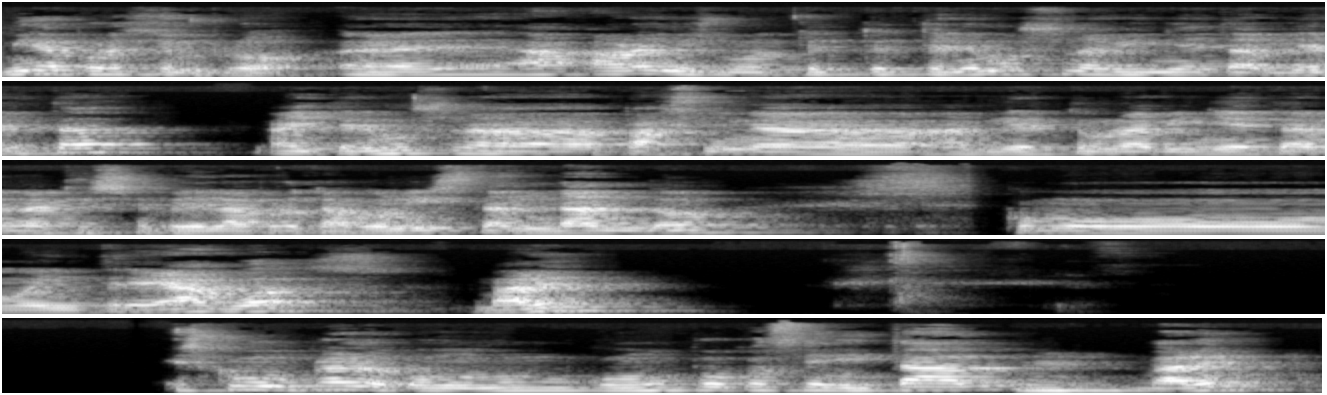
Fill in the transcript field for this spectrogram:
Mira, por ejemplo, eh, ahora mismo te- te- tenemos una viñeta abierta. Ahí tenemos una página abierta, una viñeta en la que se ve la protagonista andando como entre aguas, ¿vale? Es como un plano como un, como un poco cenital, Mm. ¿vale?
